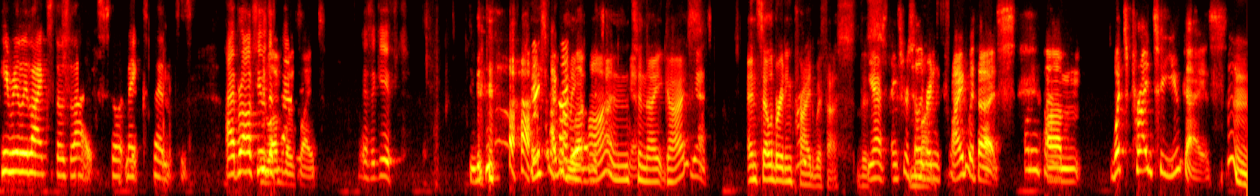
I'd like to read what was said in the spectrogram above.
He really likes those lights, so it makes sense. I brought you We the love fan those lights. as a gift. Thanks for coming on tonight, guys. Yes. And celebrating Pride with us. This Yes, thanks for celebrating month. Pride with us. Um, what's Pride to you guys? Hmm.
